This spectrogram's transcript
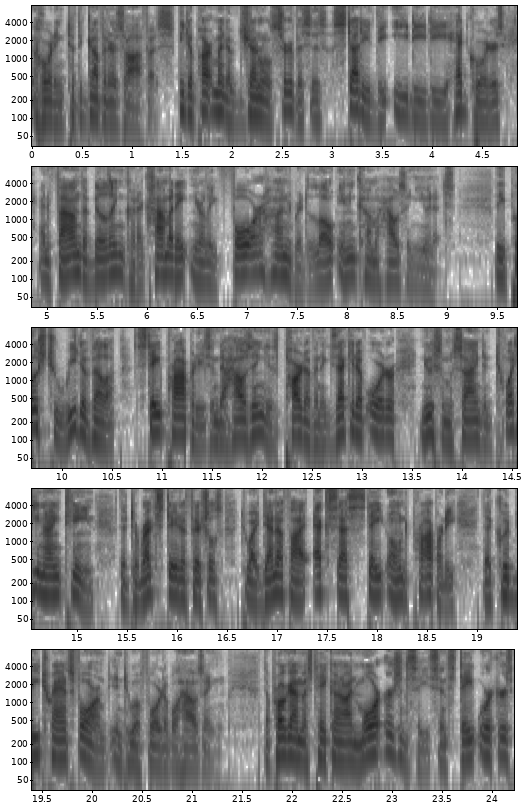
according to the governor's office. The Department of General Services studied the EDD headquarters and found the building could accommodate nearly 400 low income housing units. The push to redevelop state properties into housing is part of an executive order Newsom signed in 2019 that directs state officials to identify excess state owned property that could be transformed into affordable housing. The program has taken on more urgency since state workers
